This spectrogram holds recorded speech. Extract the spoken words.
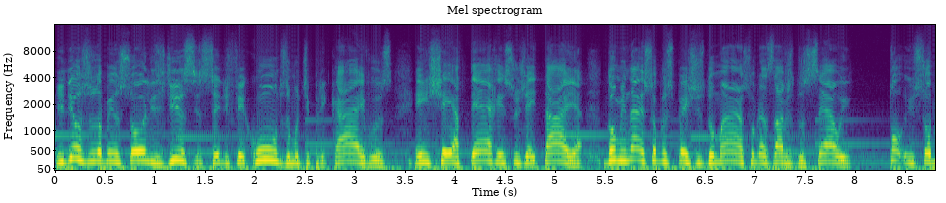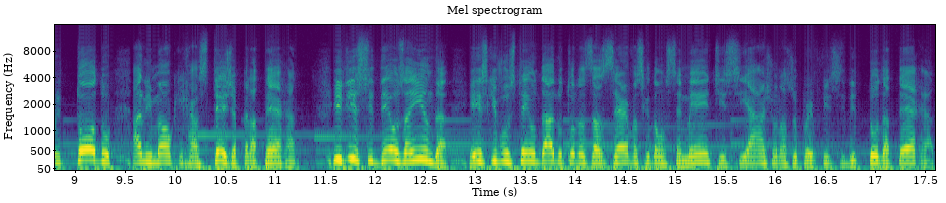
E Deus os abençoou e lhes disse: Sede fecundos, multiplicai-vos, enchei a terra e sujeitai-a, dominai sobre os peixes do mar, sobre as aves do céu e e sobre todo animal que rasteja pela terra. E disse Deus ainda: Eis que vos tenho dado todas as ervas que dão semente e se acham na superfície de toda a terra,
